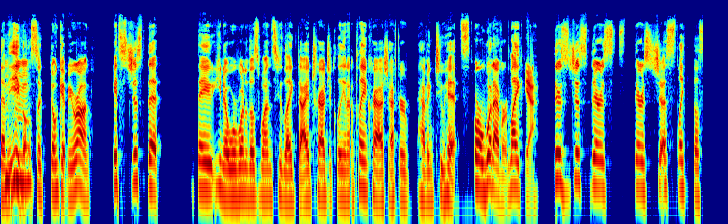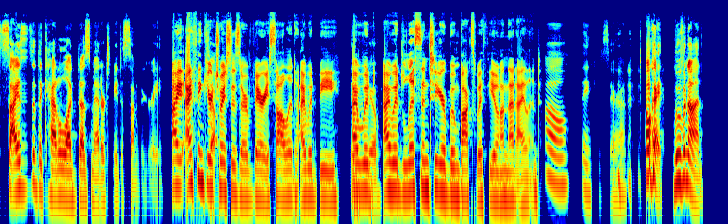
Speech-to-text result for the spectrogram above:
than the Mhm. Eagles. Like, don't get me wrong. It's just that they, you know, were one of those ones who like died tragically in a plane crash after having two hits or whatever. Like, Yeah. there's just there's there's just like the size of the catalog does matter to me to some degree. I, I think your So. choices are very solid. I would be I would you. I would listen to your boombox with you on that island. Oh, thank you, Sarah. okay, moving on.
